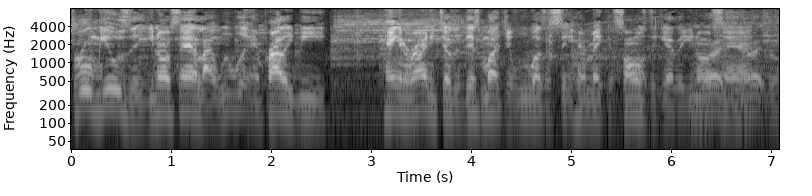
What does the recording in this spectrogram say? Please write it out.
through music, you know what I'm saying? Like we wouldn't probably be hanging around each other this much if we wasn't sitting here making songs together. You know what I'm saying? Right, though.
